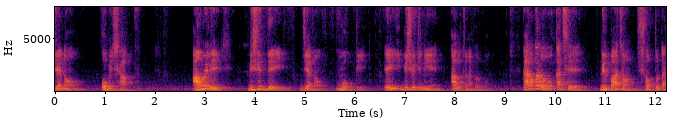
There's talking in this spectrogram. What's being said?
যেন অভিশাপ। আওয়ামী লীগ নিষিদ্ধেই যেন মুক্তি। এই বিষয়টি নিয়ে আলোচনা করব। কারও কারও কাছে নির্বাচন শব্দটা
